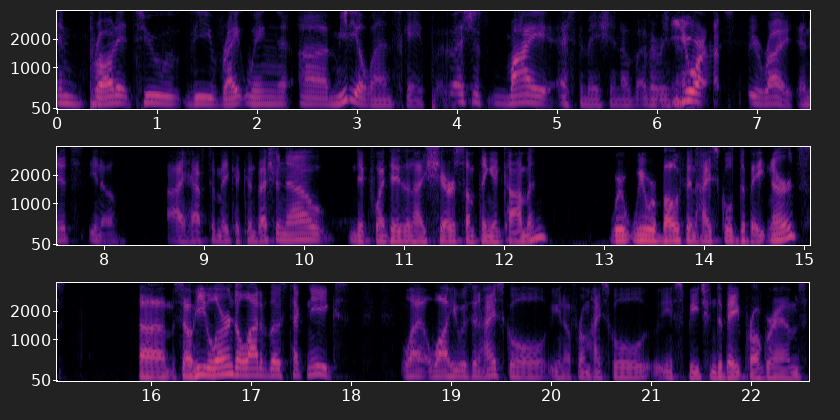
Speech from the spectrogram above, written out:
and brought it to the right wing uh, media landscape. That's just my estimation of, of everything. You are absolutely right. And it's, you know, I have to make a confession now. Nick Fuentes and I share something in common. We're, we were both in high school debate nerds. Um, so he learned a lot of those techniques while, while he was in high school, you know, from high school speech and debate programs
